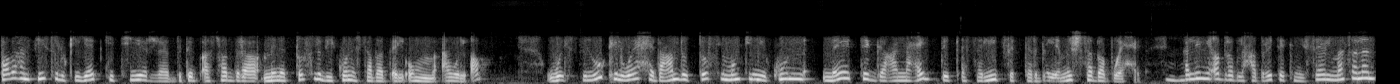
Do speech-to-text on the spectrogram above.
طبعا في سلوكيات كتير بتبقى صادرة من الطفل بيكون السبب الأم أو الأب والسلوك الواحد عند الطفل ممكن يكون ناتج عن عدة أساليب في التربية مش سبب واحد. خليني أضرب لحضرتك مثال مثلا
